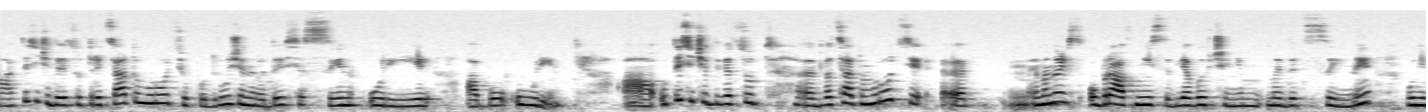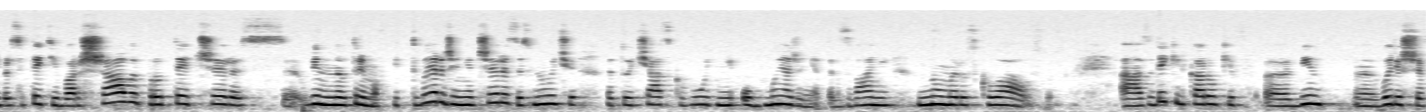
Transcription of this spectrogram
А в 1930 році у подружжя народився син Уріель або Урі. А у 1920 році Еммануель обрав місце для вивчення медицини в університеті Варшави, проте через він не отримав підтвердження через існуючі на той час квотні обмеження, так звані numerus clausus. А за декілька років він вирішив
